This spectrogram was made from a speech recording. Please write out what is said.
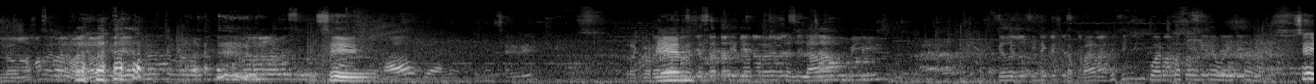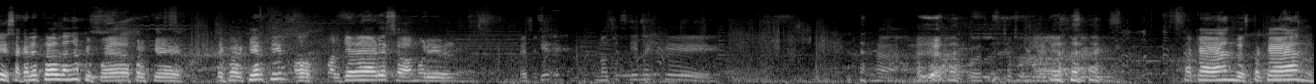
Y lo más bueno. Sí. Recordemos que Sender tiene otra vez el down que tiene que escapar. No sé si tiene que jugar paciencia ahorita. Sí, sacarle todo el daño que pueda porque de cualquier team o cualquier área se va a morir. Es que no se tiene que. Está cagando, está cagando.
